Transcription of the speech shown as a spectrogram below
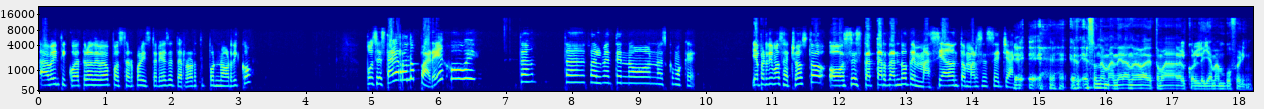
A24 debe apostar por historias de terror tipo nórdico? Pues está agarrando parejo, güey. realmente no, no es como que ya perdimos a Chosto o se está tardando demasiado en tomarse ese jack. Eh, eh, es una manera nueva de tomar alcohol, le llaman buffering.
